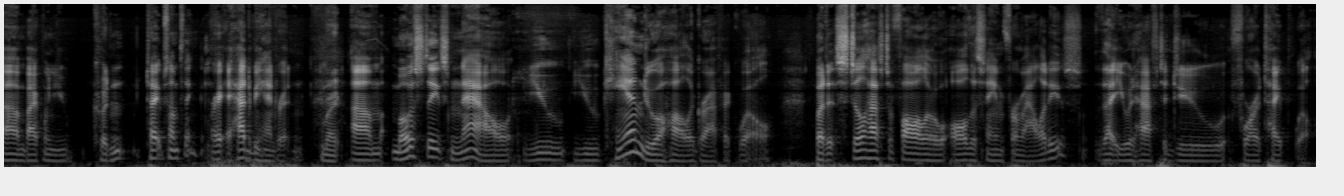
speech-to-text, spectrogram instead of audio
Um, back when you couldn't type something, right? It had to be handwritten. Right. Um, most states now, you you can do a holographic will, but it still has to follow all the same formalities that you would have to do for a typed will.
